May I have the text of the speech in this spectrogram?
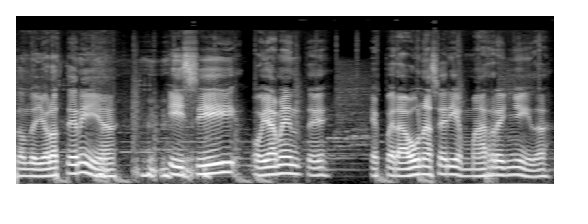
donde yo los tenía. Y sí, obviamente, esperaba una serie más reñida.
